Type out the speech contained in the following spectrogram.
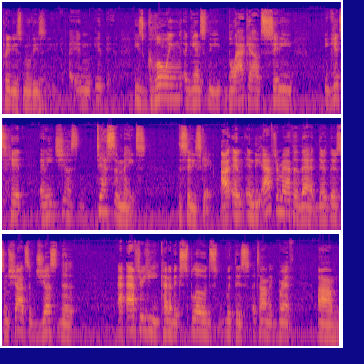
previous movies and it, he's glowing against the blackout city. He gets hit and he just decimates the cityscape. I, and in the aftermath of that, there, there's some shots of just the after he kind of explodes with this atomic breath. Um,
